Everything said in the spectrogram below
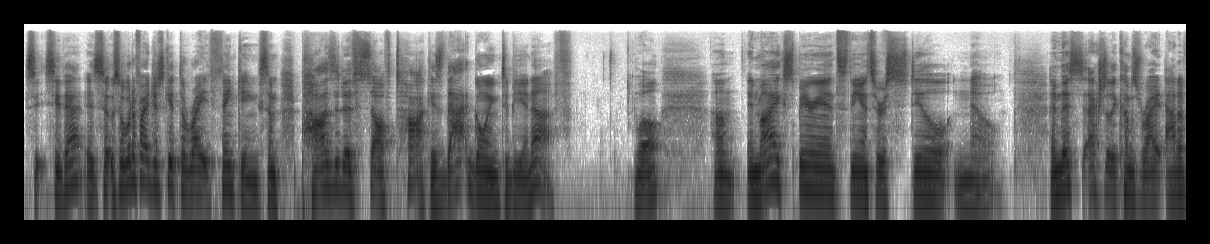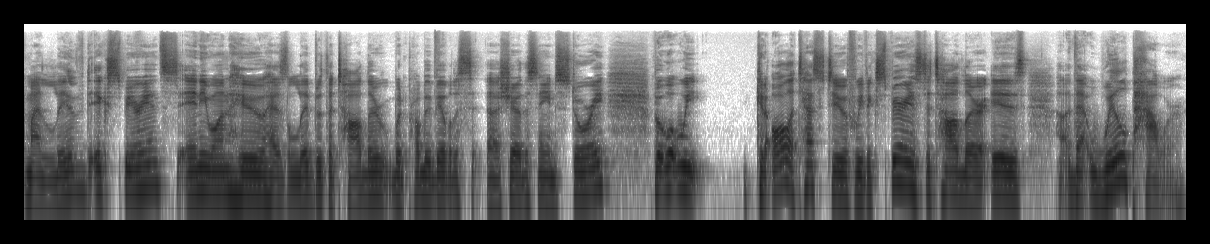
See, see that? So, so what if I just get the right thinking, some positive self talk? Is that going to be enough? Well, um, in my experience, the answer is still no. And this actually comes right out of my lived experience. Anyone who has lived with a toddler would probably be able to uh, share the same story. But what we can all attest to if we've experienced a toddler is uh, that willpower,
